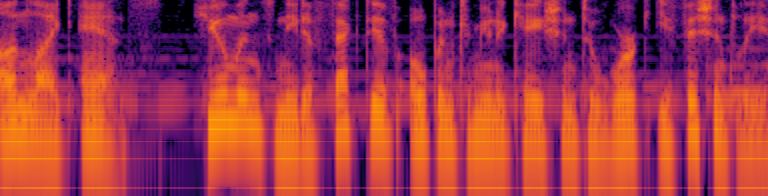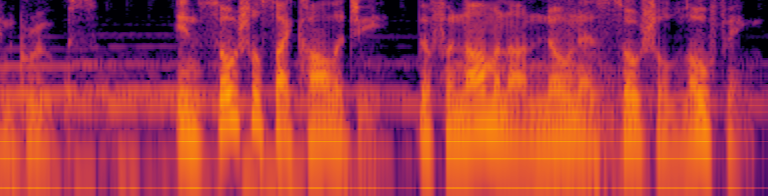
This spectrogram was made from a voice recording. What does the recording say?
Unlike ants, humans need effective open communication to work efficiently in groups. In social psychology, the phenomenon known as social loafing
